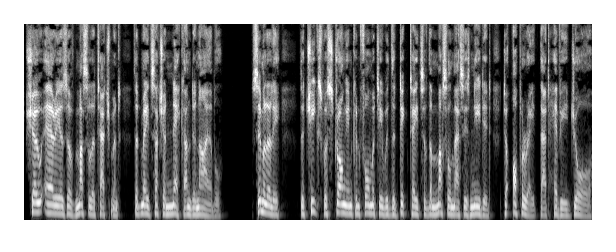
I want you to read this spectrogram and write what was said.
show areas of muscle attachment that made such a neck undeniable. Similarly, the cheeks were strong in conformity with the dictates of the muscle masses needed to operate that heavy jaw.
